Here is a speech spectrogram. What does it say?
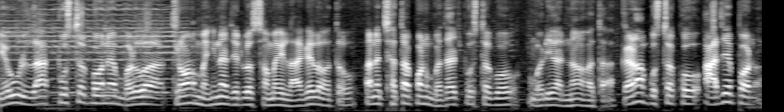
નેવું લાખ પુસ્તકોને મળવા ત્રણ મહિના જેટલો સમય લાગેલો હતો અને છતાં પણ બધા જ પુસ્તકો મળ્યા ન હતા. ઘણા પુસ્તકો આજે પણ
